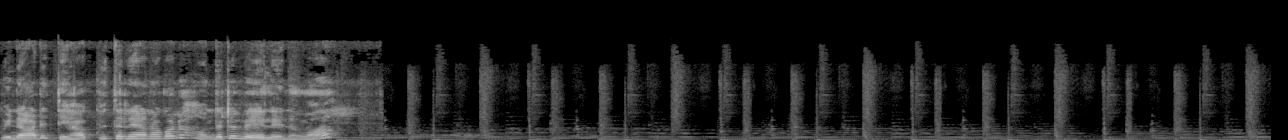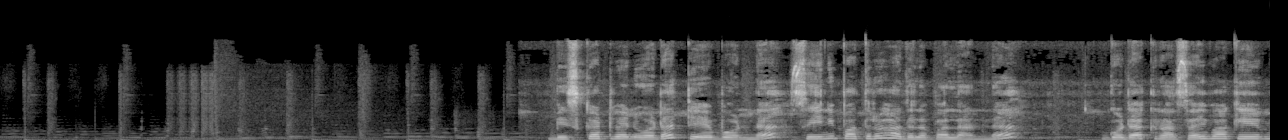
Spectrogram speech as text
විනාඩි 30ක් විතර යනකොට හොඳට වේලෙනවා. බිස්කට් වෙනුවට තේ බොන්න සීනි පතුරු හදලා බලන්න. ගොඩක් රසයි වගේම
